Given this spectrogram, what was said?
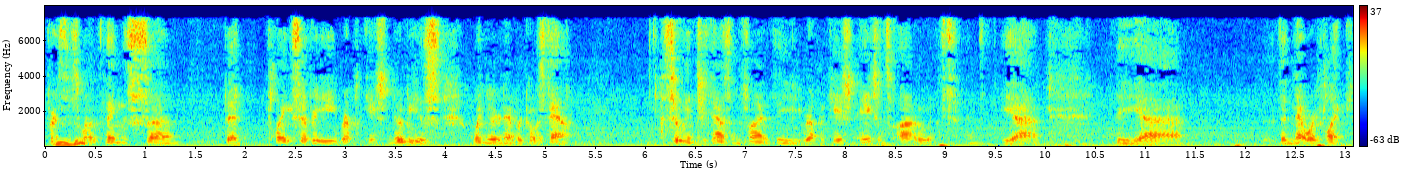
For instance, Mhm. one of the things uh, that plagues every replication newbie is when your network goes down. So in 2005, the replication agents auto the uh, the uh, the network link,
